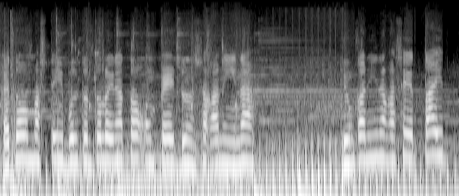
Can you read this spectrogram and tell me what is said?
Ito mas stable tong tuloy na to compared dun sa kanina. Yung kanina kasi tight.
